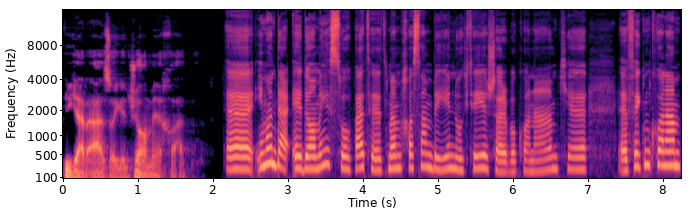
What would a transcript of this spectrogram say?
دیگر اعضای جامعه خواهد ایمان در ادامه صحبتت من می‌خواستم به یه نکته اشاره بکنم که فکر می‌کنم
